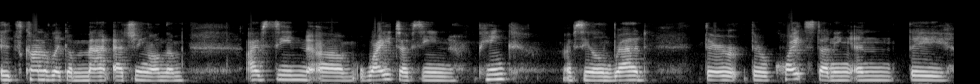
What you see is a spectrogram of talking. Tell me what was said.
it's kind of like a matte etching on them. I've seen um, white. I've seen pink. I've seen red. They're they're quite stunning, and they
